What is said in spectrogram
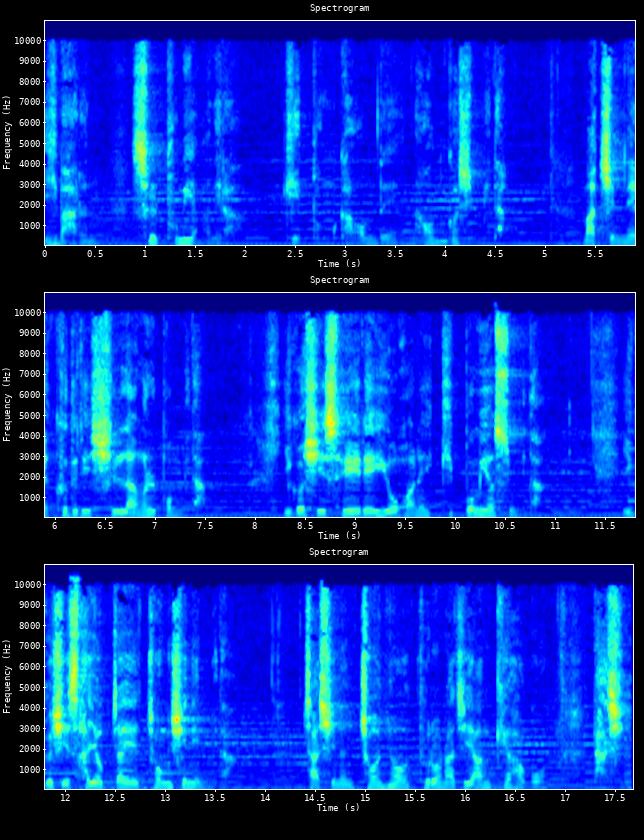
이 말은 슬픔이 아니라 기쁨 가운데 나온 것입니다. 마침내 그들이 신랑을 봅니다. 이것이 세례 요한의 기쁨이었습니다. 이것이 사역자의 정신입니다. 자신은 전혀 드러나지 않게 하고 다시는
